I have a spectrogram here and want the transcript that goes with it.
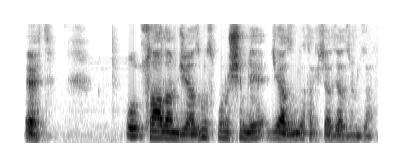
Evet. Bu sağlam cihazımız. Bunu şimdi cihazımıza takacağız yazıcımıza.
